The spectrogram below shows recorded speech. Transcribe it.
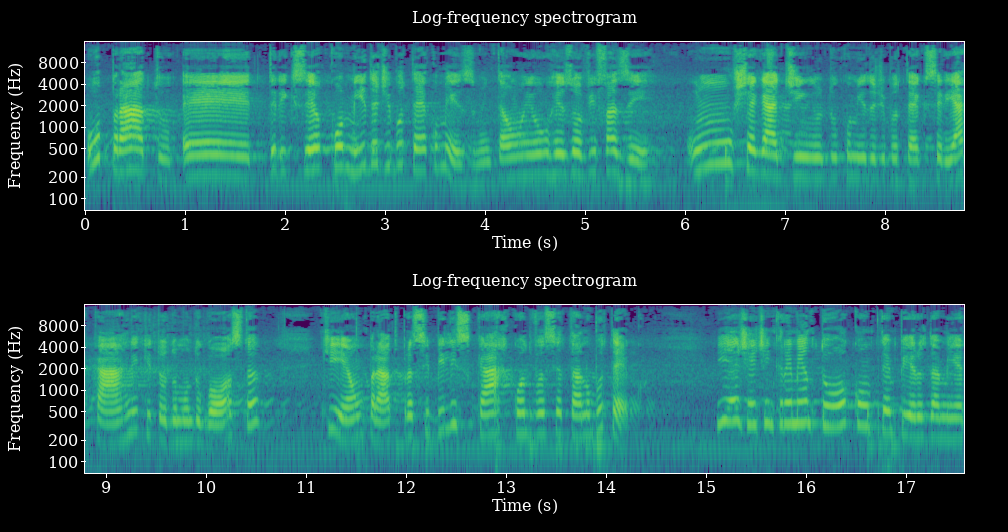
o prato é, teria que ser comida de boteco mesmo. Então eu resolvi fazer um chegadinho do comida de boteco seria a carne, que todo mundo gosta que é um prato para se beliscar quando você está no boteco. E a gente incrementou com temperos da minha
